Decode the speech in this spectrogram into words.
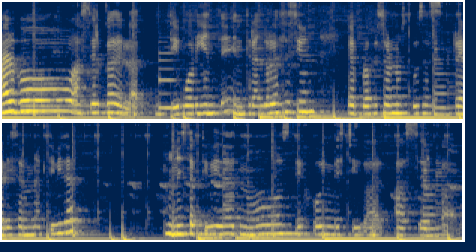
algo acerca del antiguo Oriente. Entrando a la sesión, el profesor nos puso a realizar una actividad. En esta actividad nos dejó investigar acerca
